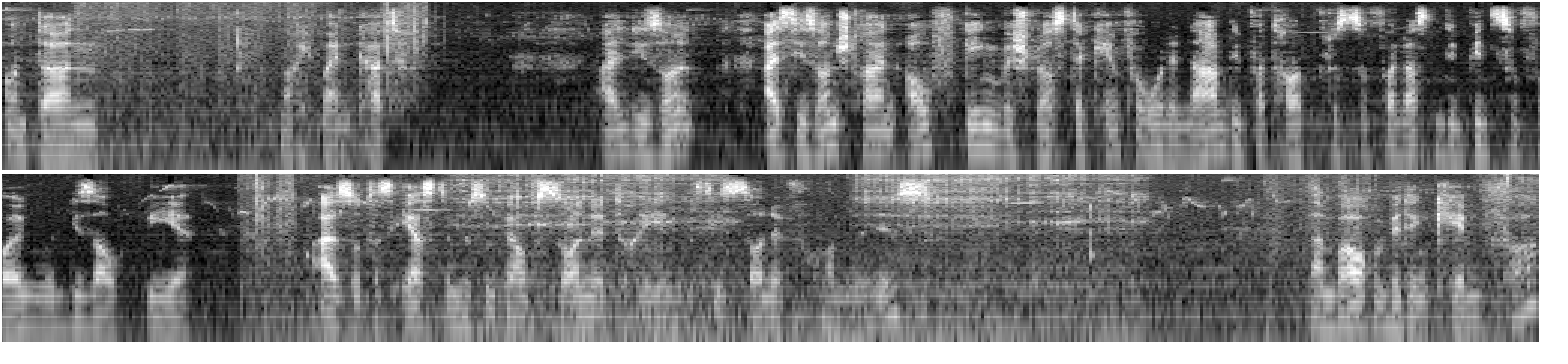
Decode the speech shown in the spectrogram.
Und dann mache ich meinen Cut. Die Als die Sonnenstrahlen aufgingen, beschloss der Kämpfer ohne Namen, den vertrauten Fluss zu verlassen, dem Wind zu folgen und dieser auch wehe. Also das erste müssen wir auf Sonne drehen, bis die Sonne vorne ist. Dann brauchen wir den Kämpfer.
